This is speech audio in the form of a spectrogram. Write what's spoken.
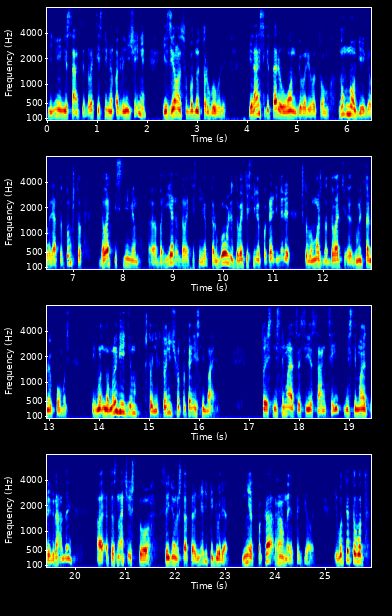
не, не санкции, давайте снимем ограничения и сделаем свободную торговлю. Генеральный секретарь ООН говорил о том, ну, многие говорят о том, что давайте снимем э, барьеры, давайте снимем торговлю, давайте снимем, по крайней мере, чтобы можно давать э, гуманитарную помощь. И мы, но мы видим, что никто ничего пока не снимает. То есть не снимаются все санкции, не снимают преграды, а это значит, что Соединенные Штаты Америки говорят, нет, пока рано это делать. И вот это вот,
